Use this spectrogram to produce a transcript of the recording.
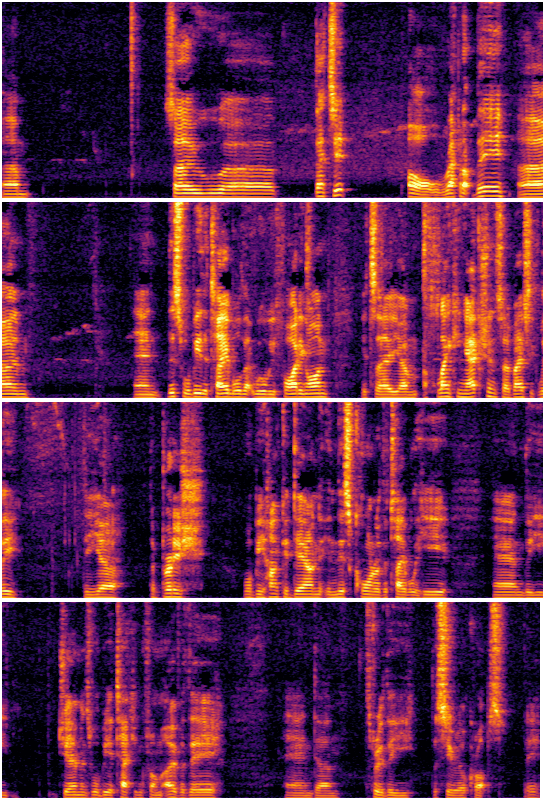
Um, so uh, that's it. I'll wrap it up there. Um, and this will be the table that we'll be fighting on. It's a, um, a flanking action, so basically the, uh, the British will be hunkered down in this corner of the table here, and the Germans will be attacking from over there and um, through the, the cereal crops there.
